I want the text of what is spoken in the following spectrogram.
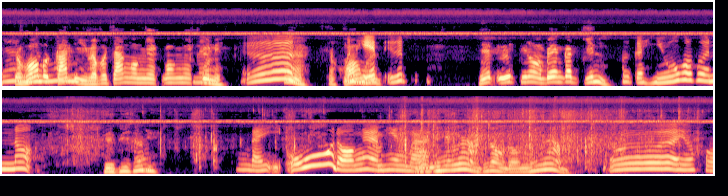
งามเจ้าของมันกัดอีกแล้วประจังงองแงกงองแงกอยู่นี่เอเอออเจ้าขอมันงเห็ดอึดเฮ็ดอึดพี่น้องแบ่งกันกินเพิ่นก็หิวเพราะเพิ่นเนาะพี่พี่เท่านี้ ทั้งใดอีกโอ้ดอกงามแฮงดบาอกนนี้ให้งามพี่น้องดอกนี้งามเอ้ยมาขอ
